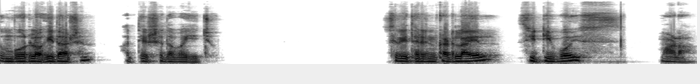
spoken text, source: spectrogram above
തുമ്പൂർ ലോഹിതാക്ഷൻ അധ്യക്ഷത വഹിച്ചു. Sreedharan Kadalayal city voice Mala.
